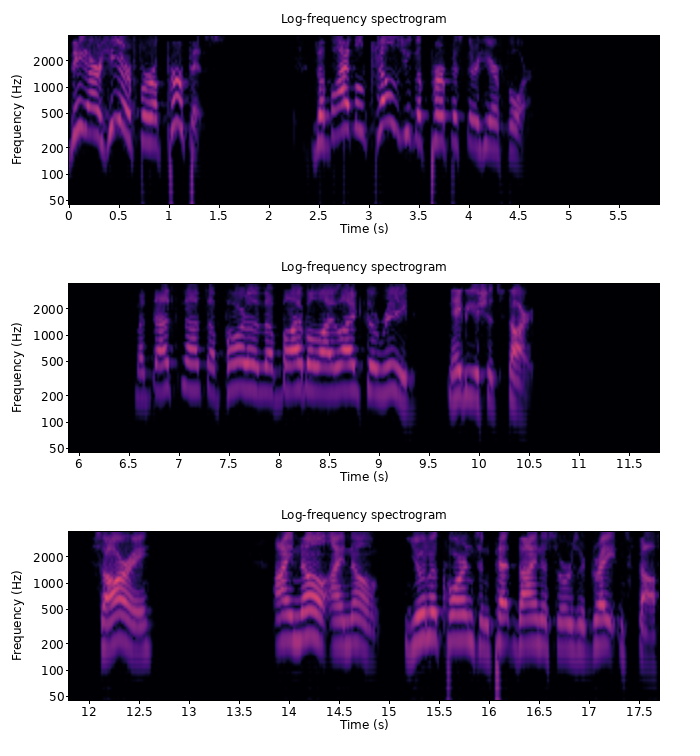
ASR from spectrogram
They are here for a purpose. The Bible tells you the purpose they're here for. But that's not the part of the Bible I like to read. Maybe you should start. Sorry. I know, I know. Unicorns and pet dinosaurs are great and stuff.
